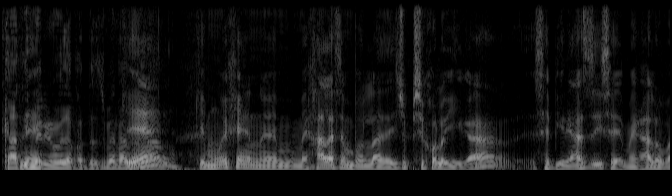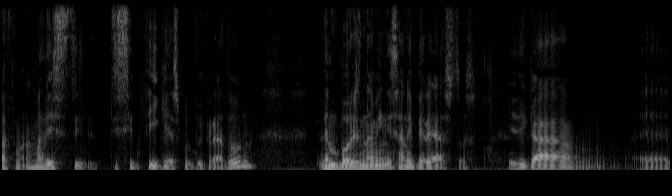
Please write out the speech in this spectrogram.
Καθημερινό ναι. τα φαντασμένα. Και, και μου είχε, ε, με χάλασε πολλά. Δηλαδή, ψυχολογικά σε επηρεάζει σε μεγάλο βαθμό. Να δεις τις συνθήκες που επικρατούν δεν μπορείς να μείνεις ανεπηρέαστος. Ειδικά ε,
